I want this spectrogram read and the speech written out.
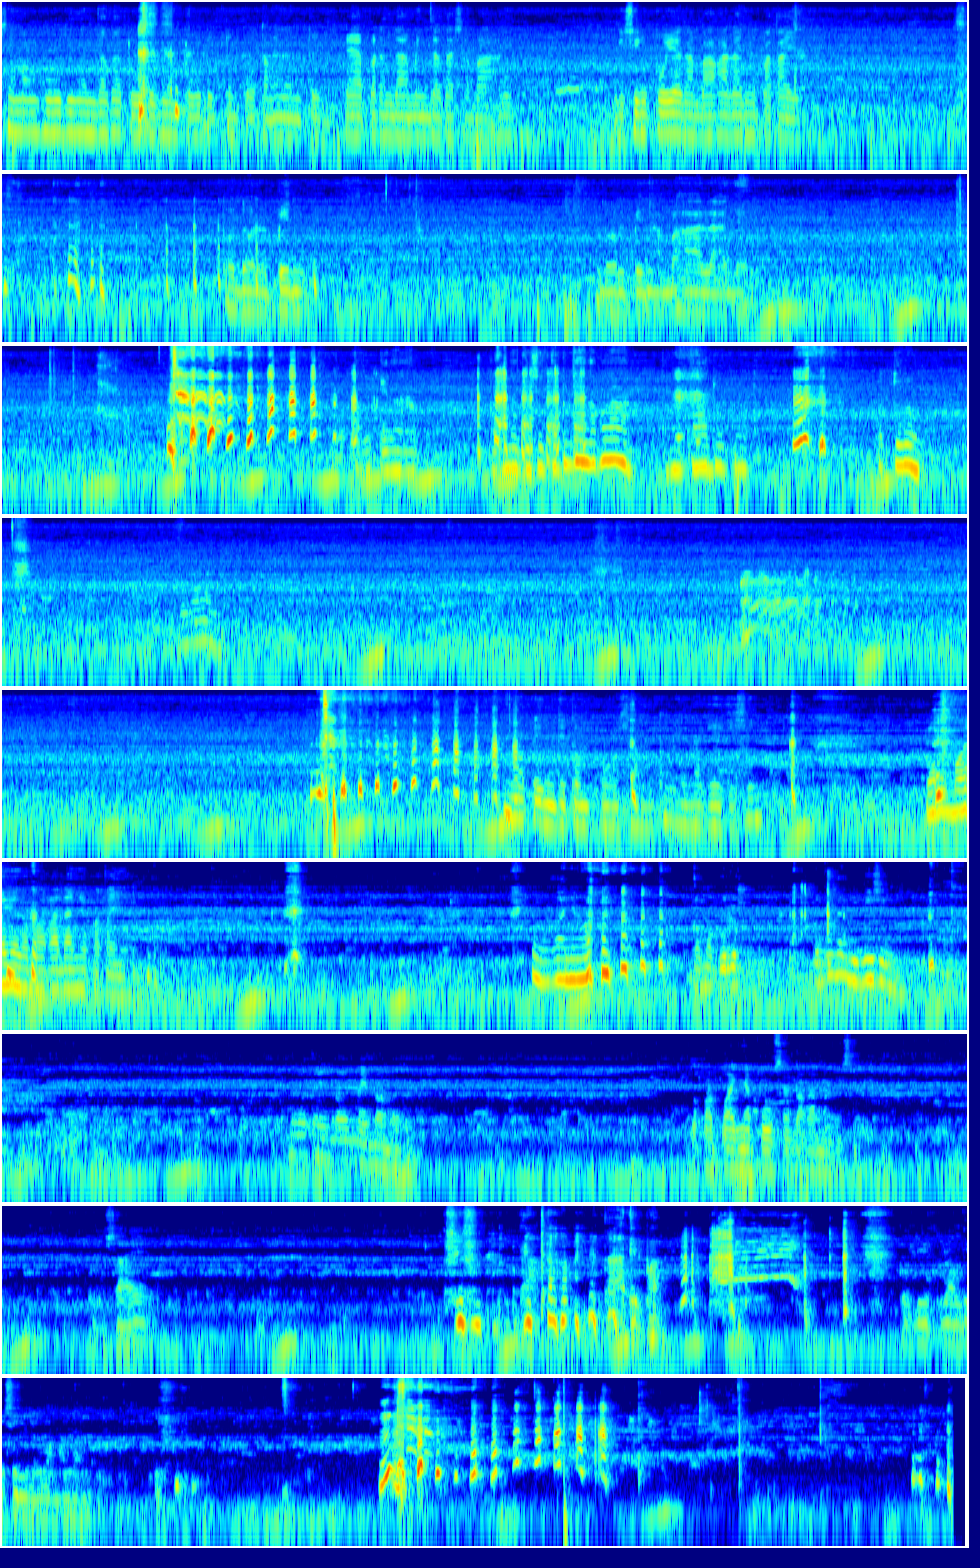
sa manghuli ng daga, tulog ng tulog tong putang ilan to. Kaya parang daming daga sa bahay. Gising po yan, ang baka lang yung patay. to dolphin. Dolphin na bahala dyan. Pag nagising ka, bigyan ako na. Tarantado po. Ba't ganun? Wala lang. Matindi tong pusang to, hindi nagigising. Pero buhay yan, makakala niya patay. Yung mukha ni mama. Ikaw magulo. Hindi nagigising. Tayo ba may mama to? Kapapwa niya pusa baka magising. Pusa eh. May tayo. Tae pa. Lang gising yung mga lang.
